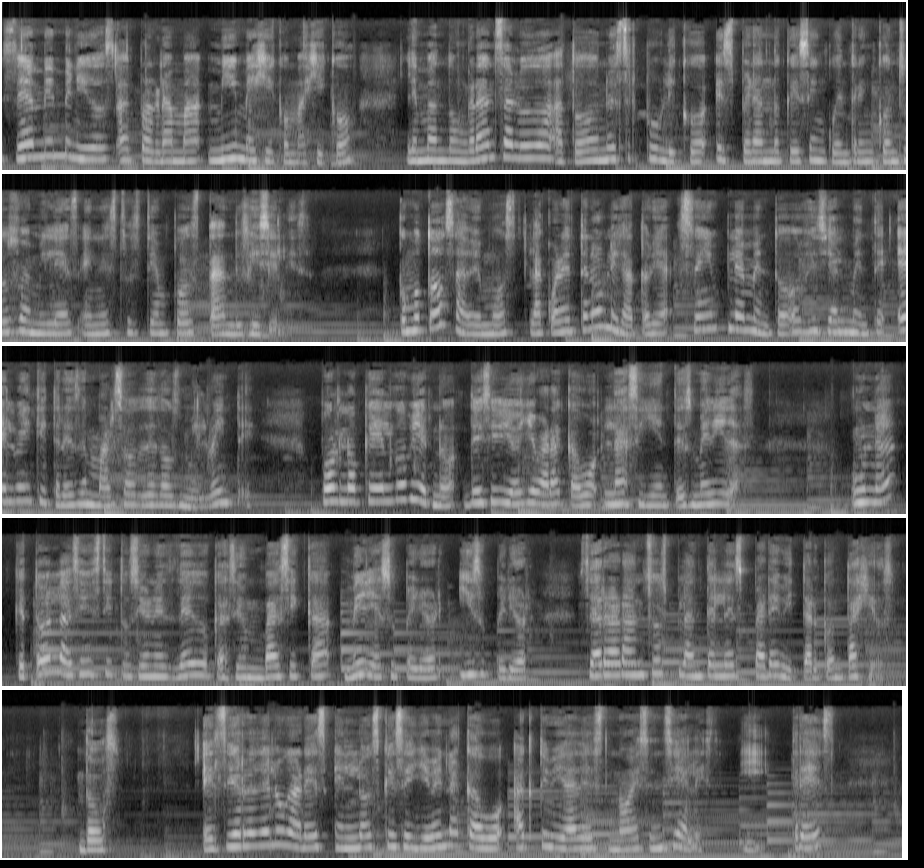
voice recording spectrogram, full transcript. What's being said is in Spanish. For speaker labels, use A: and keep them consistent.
A: Sean bienvenidos al programa Mi México Mágico. Le mando un gran saludo a todo nuestro público, esperando que se encuentren con sus familias en estos tiempos tan difíciles. Como todos sabemos, la cuarentena obligatoria se implementó oficialmente el 23 de marzo de 2020, por lo que el gobierno decidió llevar a cabo las siguientes medidas. Una, que todas las instituciones de educación básica, media superior y superior cerrarán sus planteles para evitar contagios. 2 el cierre de lugares en los que se lleven a cabo actividades no esenciales. Y 3.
